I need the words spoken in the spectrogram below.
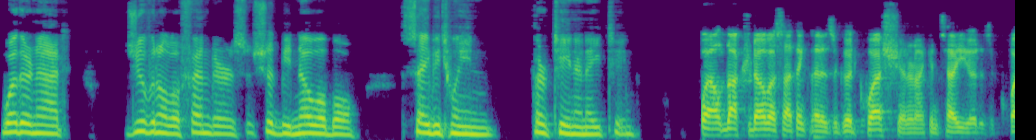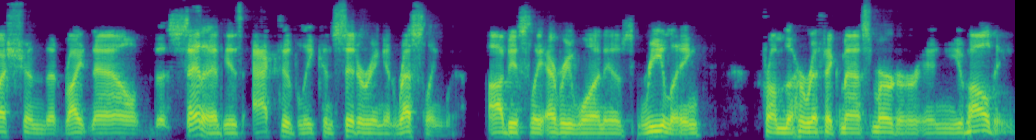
whether or not juvenile offenders should be knowable say between 13 and 18 well, Dr. Novas, I think that is a good question. And I can tell you it is a question that right now the Senate is actively considering and wrestling with. Obviously, everyone is reeling from the horrific mass murder in Uvalde.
